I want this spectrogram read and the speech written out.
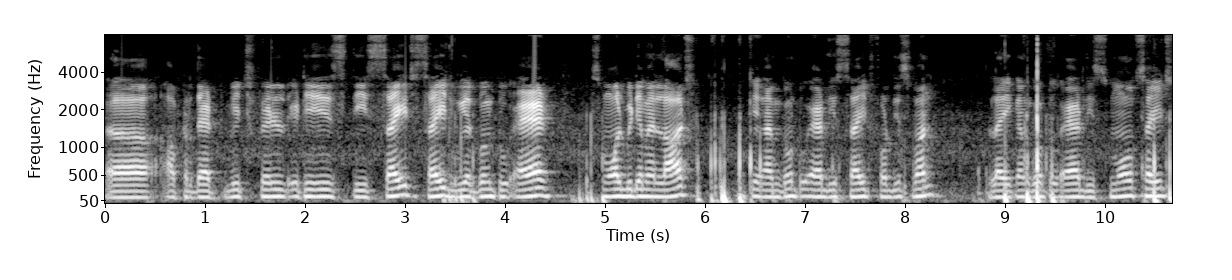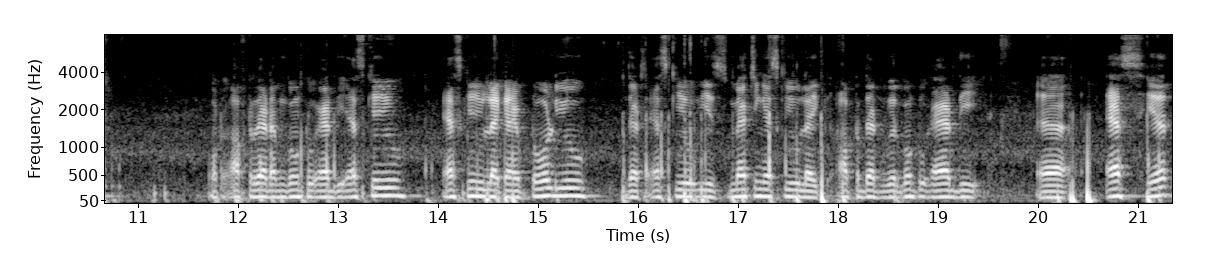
uh, after that which field it is the size size we are going to add small medium and large. Okay i'm going to add the size for this one. Like i'm going to add the small size. After that i'm going to add the sku sku like i have told you that sku is matching sku like after that we are going to add the uh, s here.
